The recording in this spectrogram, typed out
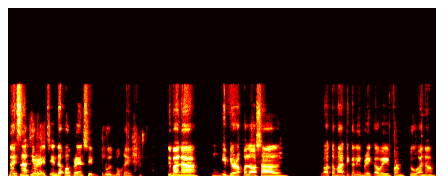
No, it's not here. It's in the comprehensive rule book eh. 'Di ba na Hmm. if you're a colossal, you automatically break away from two ano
